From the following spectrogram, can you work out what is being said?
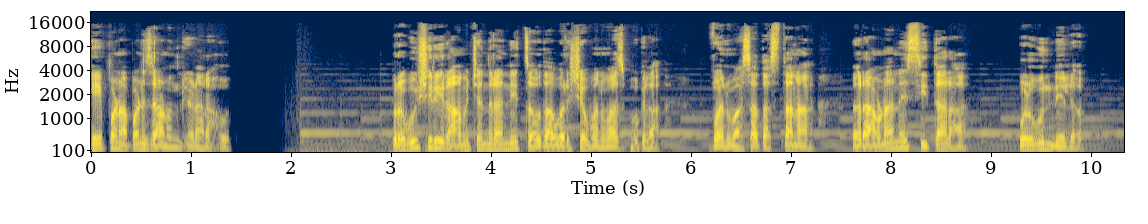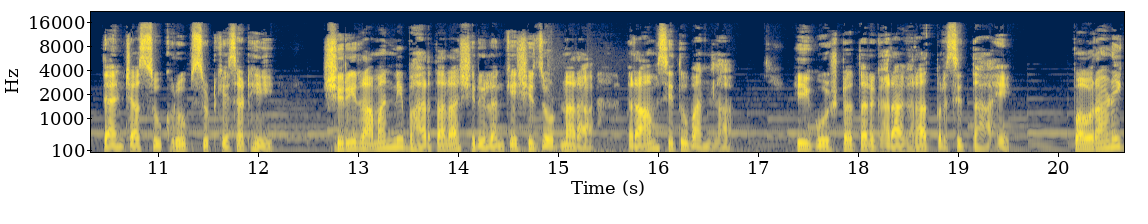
हे पण आपण जाणून घेणार आहोत. प्रभू श्री रामचंद्रांनी चौदा वर्ष वनवास भोगला. वनवासात असताना रावणाने सीताला पळवून नेलं. त्यांच्या सुखरूप सुटकेसाठी श्रीरामांनी भारताला श्रीलंकेशी जोडणारा राम सेतू बांधला. ही गोष्ट तर घराघरात प्रसिद्ध आहे. पौराणिक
